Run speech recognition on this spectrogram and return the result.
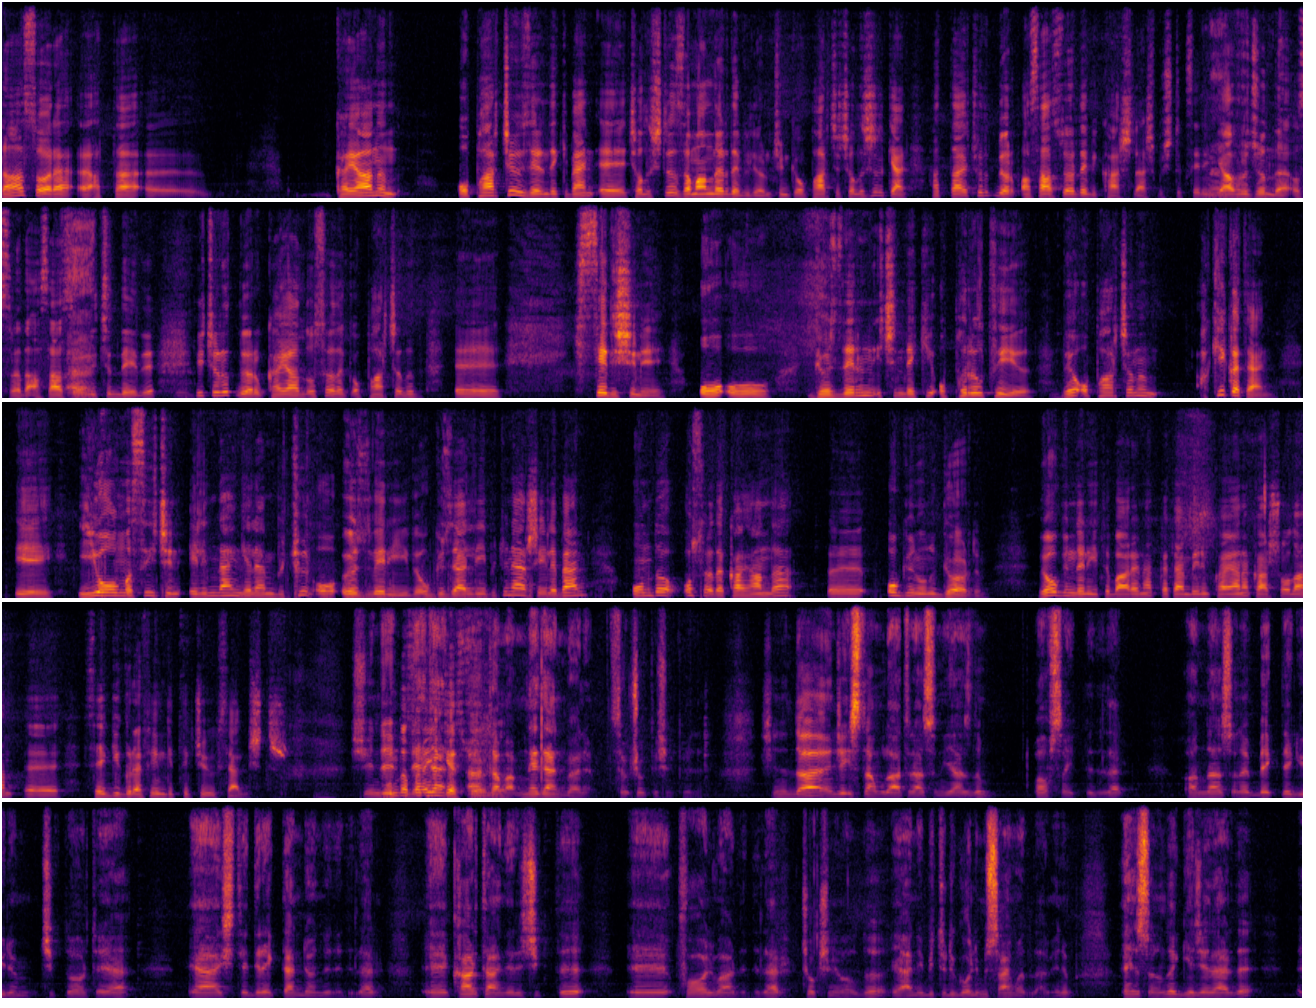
Daha sonra e, hatta e, Kaya'nın o parça üzerindeki ben e, çalıştığı zamanları da biliyorum. Çünkü o parça çalışırken hatta hiç unutmuyorum asansörde bir karşılaşmıştık. Senin yavrucun da o sırada asansörün Evet. içindeydi. Hiç unutmuyorum Kaya'nın o sıradaki o parçanın e, hissedişini, o o gözlerinin içindeki o pırıltıyı ve o parçanın hakikaten e, iyi olması için elinden gelen bütün o özveriyi ve o güzelliği, bütün her şeyle ben onda o sırada Kayhan'da e, o gün onu gördüm. Ve o günden itibaren hakikaten benim Kayhan'a karşı olan e, sevgi grafiğim gittikçe yükselmiştir. Şimdi Bunu da sana ilk kez Ha, söylüyorum. tamam. Neden böyle? Çok, çok teşekkür ederim. Şimdi daha önce İstanbul hatırasını yazdım. Offside dediler. Ondan sonra Bekle Gülüm çıktı ortaya. Ya işte direkten döndü dediler. E, kar taneleri çıktı. E, faul var dediler. Çok şey oldu. Yani bir türlü golümü saymadılar benim. En sonunda gecelerde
